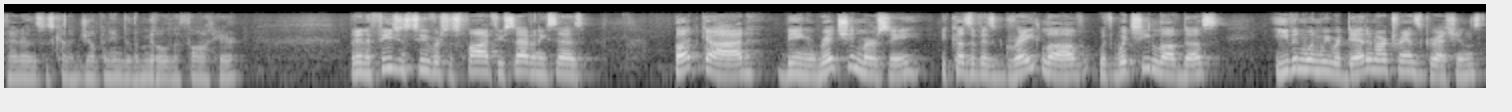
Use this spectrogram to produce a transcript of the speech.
And I know this is kind of jumping into the middle of the thought here. But in Ephesians 2, verses 5 through 7, he says, But God, being rich in mercy, because of his great love with which he loved us, even when we were dead in our transgressions,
